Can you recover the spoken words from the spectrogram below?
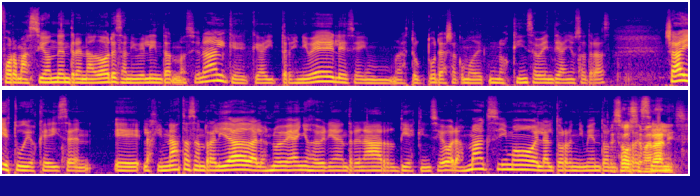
formación de entrenadores a nivel internacional, que, hay tres niveles y hay una estructura ya como de unos 15, 20 años atrás, ya hay estudios que dicen eh, las gimnastas en realidad a los 9 años deberían entrenar 10, 15 horas máximo, el alto rendimiento... semanales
